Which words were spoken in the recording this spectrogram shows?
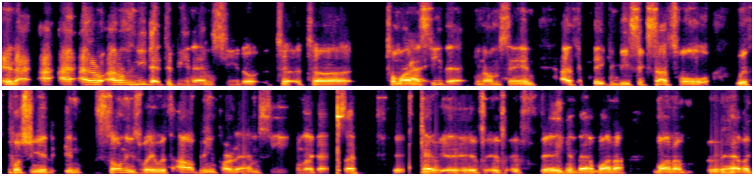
and I, I, I don't, I don't need that to be an MC to, to, to, to want Right. to see that. You know what I'm saying? I think they can be successful with pushing it in Sony's way without being part of the MC. Like I said, if if if, Feige and them wanna wanna have a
